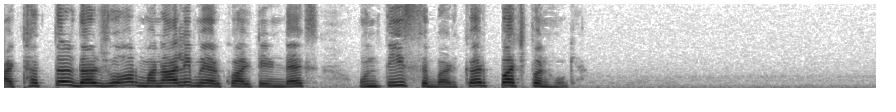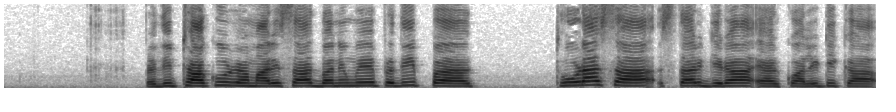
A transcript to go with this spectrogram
78 दर्ज हुआ और मनाली में एयर क्वालिटी इंडेक्स 29 से बढ़कर 55 हो गया। प्रदीप ठाकुर हमारे साथ बने हुए प्रदीप थोड़ा सा स्तर गिरा एयर क्वालिटी का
